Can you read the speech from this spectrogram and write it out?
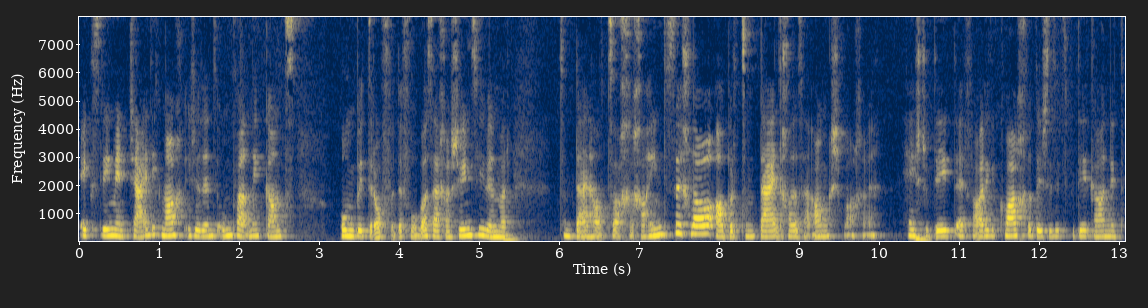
extreme Entscheidung macht, ist ja dann das Umfeld nicht ganz unbetroffen davon, was auch schön sein kann, weil man zum Teil halt Sachen kann hinter sich lassen aber zum Teil kann das auch Angst machen. Hast du mhm. dort Erfahrungen gemacht oder ist das jetzt bei dir gar nicht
